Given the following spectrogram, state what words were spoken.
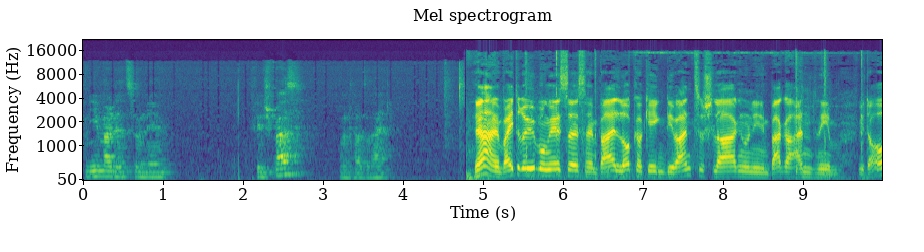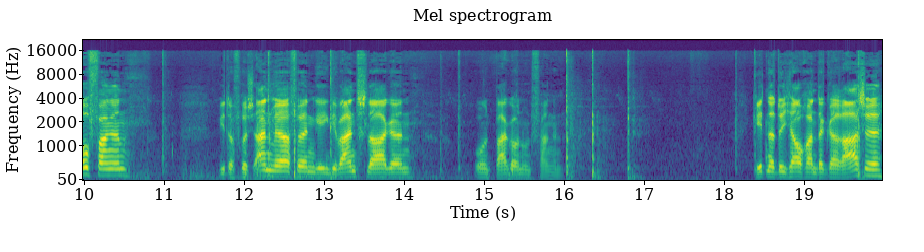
Knie mal dazu nehmen. Viel Spaß und haut rein. Ja, eine weitere Übung ist es, einen Ball locker gegen die Wand zu schlagen und ihn im Bagger annehmen. Wieder auffangen, wieder frisch anwerfen, gegen die Wand schlagen und baggern und fangen. Geht natürlich auch an der Garage.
